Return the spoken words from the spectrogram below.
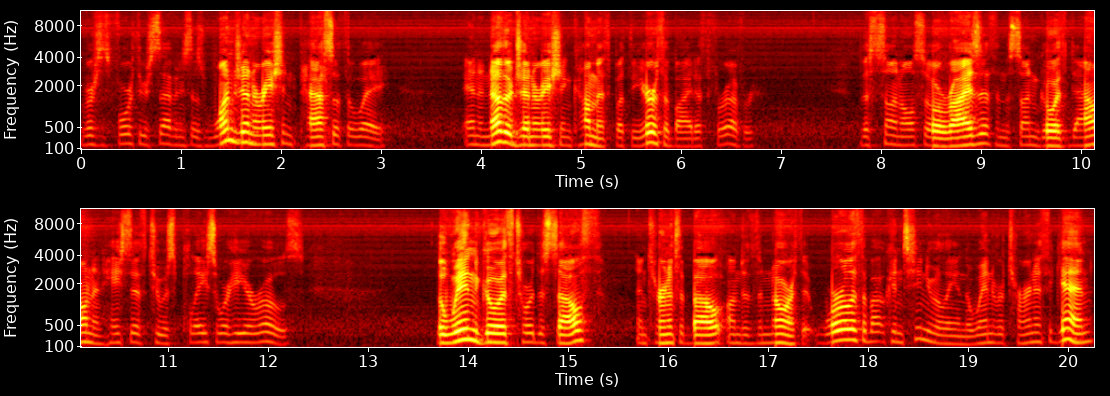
Verses 4 through 7, he says, One generation passeth away, and another generation cometh, but the earth abideth forever. The sun also ariseth, and the sun goeth down, and hasteth to his place where he arose. The wind goeth toward the south and turneth about unto the north. It whirleth about continually, and the wind returneth again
